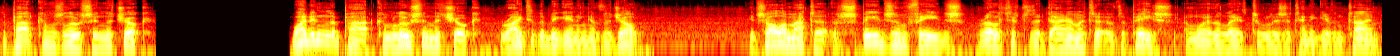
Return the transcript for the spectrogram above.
The part comes loose in the chuck. Why didn't the part come loose in the chuck right at the beginning of the job? It's all a matter of speeds and feeds relative to the diameter of the piece and where the lathe tool is at any given time.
